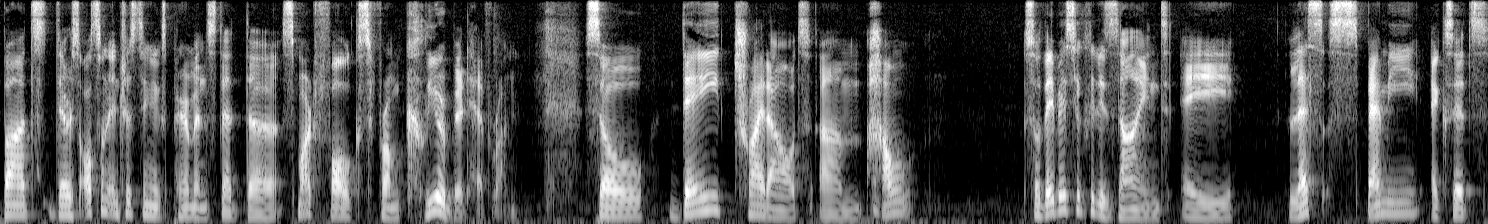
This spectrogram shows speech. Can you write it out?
but there's also an interesting experiment that the smart folks from Clearbit have run. So they tried out um, how. So they basically designed a less spammy exit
